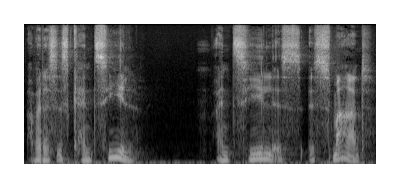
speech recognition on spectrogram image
Aber das ist kein Ziel. Ein Ziel ist, ist smart.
